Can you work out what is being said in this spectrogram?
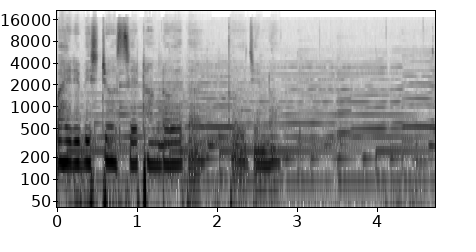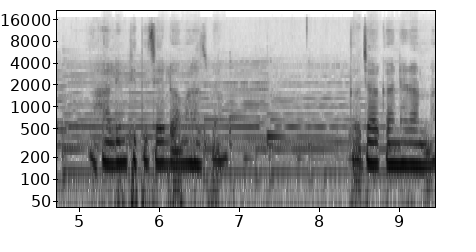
বাইরে বৃষ্টি হচ্ছে, ঠান্ডা ওয়েদার তো ওই জন্য হালিম খেতে চাইলো আমার হাজব্যান্ড তো যার কারণে রান্না।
